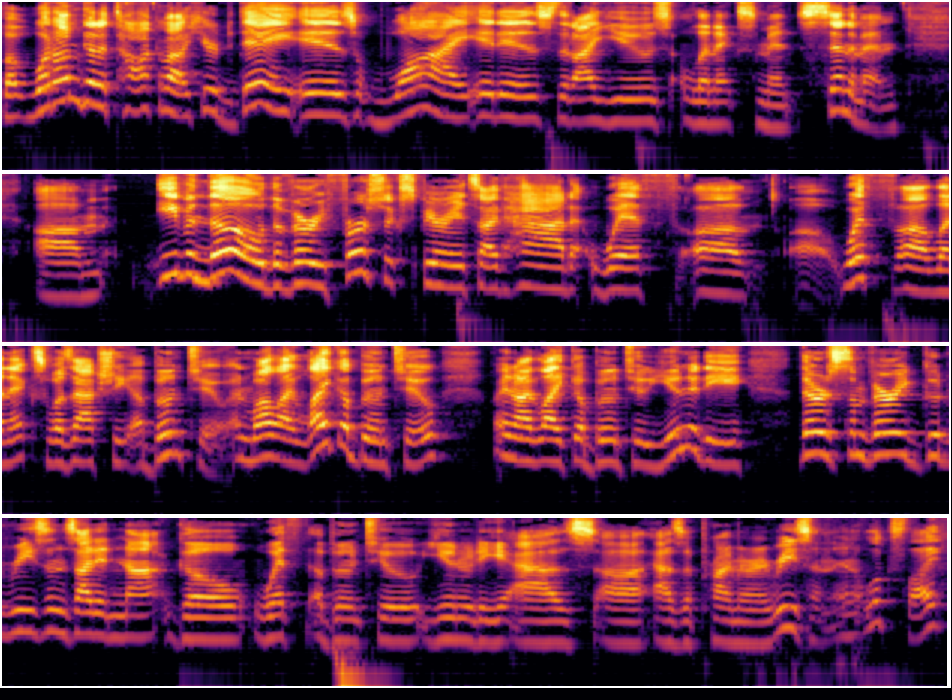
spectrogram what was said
But what I'm going to talk about here today is why it is that I use Linux Mint Cinnamon. Um, even though the very first experience I've had with uh, uh, with uh, Linux was actually Ubuntu. And while I like Ubuntu and I like Ubuntu Unity, there's some very good reasons I did not go with Ubuntu Unity as uh, as a primary reason. And it looks like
